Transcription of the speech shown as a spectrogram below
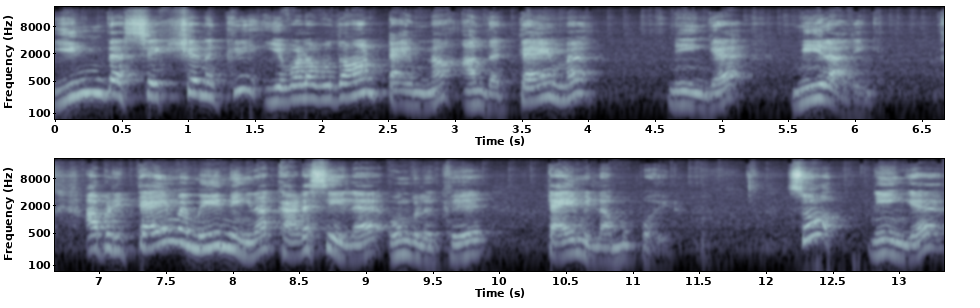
இந்த செக்ஷனுக்கு இவ்வளவு தான் டைம்னா அந்த டைமை நீங்கள் மீறாதீங்க. அப்படி டைமை மீறினீங்கன்னா கடைசியில் உங்களுக்கு டைம் இல்லாமல் போயிடும். ஸோ நீங்கள்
